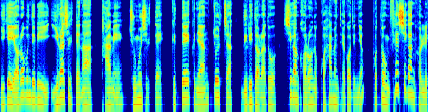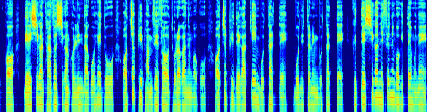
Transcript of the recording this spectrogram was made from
이게 여러분들이 일하실 때나 밤에 주무실 때 그때 그냥 쫄짝 느리더라도 시간 걸어놓고 하면 되거든요. 보통 3시간 걸릴 거 4시간, 5시간 걸린다고 해도 어차피 밤새서 돌아가는 거고 어차피 내가 게임 못할 때, 모니터링 못할 때 그때 시간을 쓰는 거기 때문에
